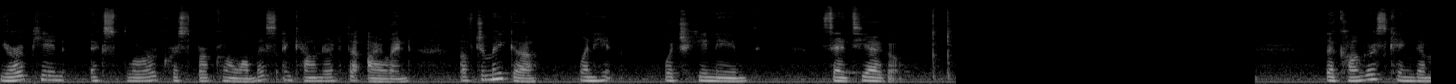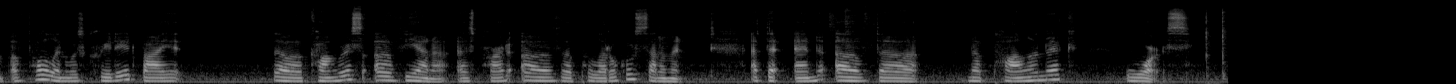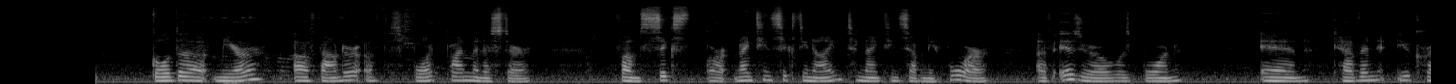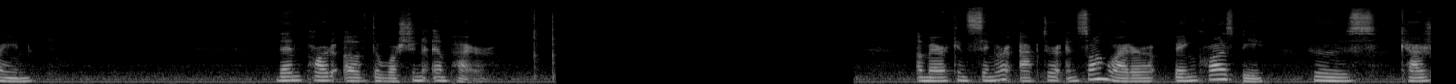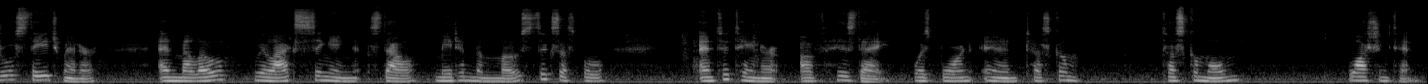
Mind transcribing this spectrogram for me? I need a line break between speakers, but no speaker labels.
European explorer Christopher Columbus encountered the island of Jamaica when he, which he named Santiago. The Congress Kingdom of Poland was created by the Congress of Vienna as part of the political settlement at the end of the Napoleonic Wars. Golda Meir, a founder of the fourth prime minister from six, or 1969 to 1974 of Israel, was born in Kiev, Ukraine, then part of the Russian Empire. American singer, actor, and songwriter Bing Crosby, whose casual stage manner and mellow, relaxed singing style made him the most successful entertainer of his day, was born in Tuscum- Washington.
